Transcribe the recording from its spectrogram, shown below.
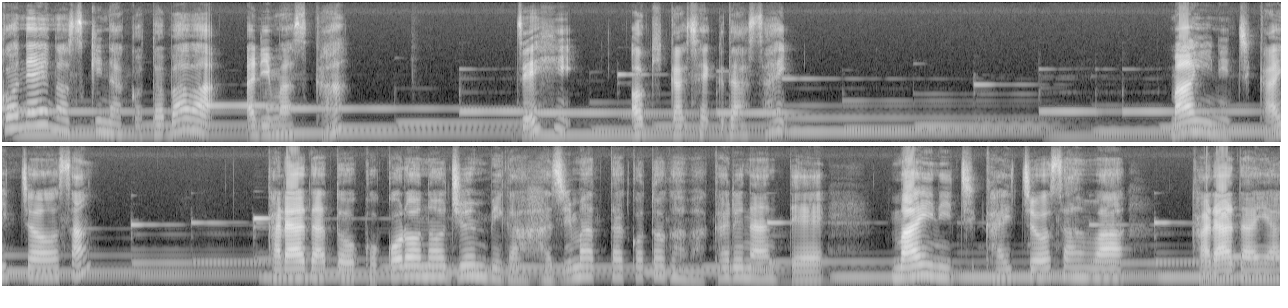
こ姉の好きな言葉はありますか？ぜひお聞かせください。毎日会長さん。体と心の準備が始まったことがわかるなんて毎日会長さんは体や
